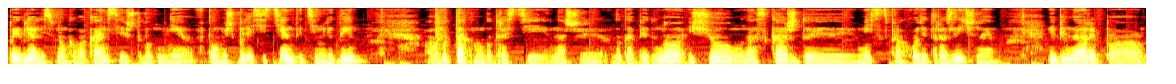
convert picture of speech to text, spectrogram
появлялись много вакансий, чтобы мне в помощь были ассистенты, тем лиды. А вот так могут расти наши логопеды. Но еще у нас каждый месяц проходят различные вебинары по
